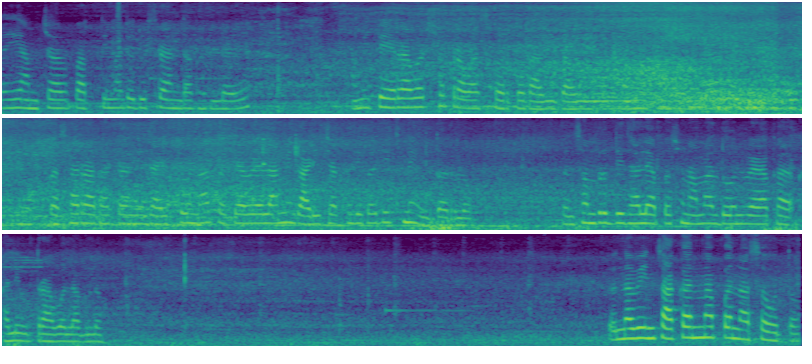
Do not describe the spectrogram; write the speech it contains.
तर हे आमच्या बाबतीमध्ये दुसऱ्यांदा घडलं आहे. आम्ही तेरा वर्ष प्रवास करतो गावी जाऊन. कसारा घाटाने जायचो ना तर त्यावेळेला आम्ही गाडीच्या खाली कधीच नाही उतरलो. पण समृद्धी झाल्यापासून आम्हाला दोन वेळा खा खाली उतरावं लागलं. तर नवीन चाकांना पण असं होतं.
